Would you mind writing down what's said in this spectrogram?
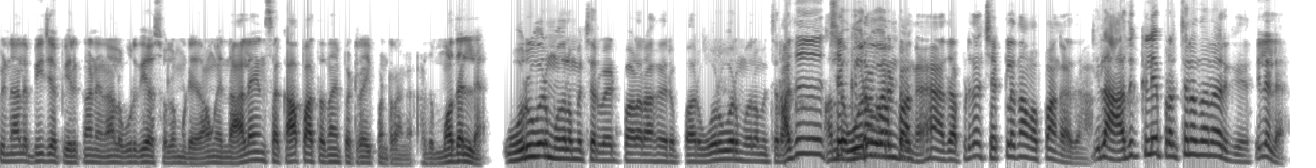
பின்னால பிஜேபி இருக்கான்னு என்னால உறுதியா சொல்ல முடியாது. அவங்க இந்த அலையன்ஸை காப்பாத்த தான் இப்ப ட்ரை பண்றாங்க. அது முதல்ல. ஒருவர் முதலமைச்சர் வேட்பாளராக இருப்பார் ஒருவர் முதலமைச்சர் அது வைப்பாங்க. அது அப்படிதான் செக்ல தான் வைப்பாங்க அது. இல்ல அதுக்குள்ளே பிரச்சனை தானே இருக்கு. இல்ல இல்ல.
